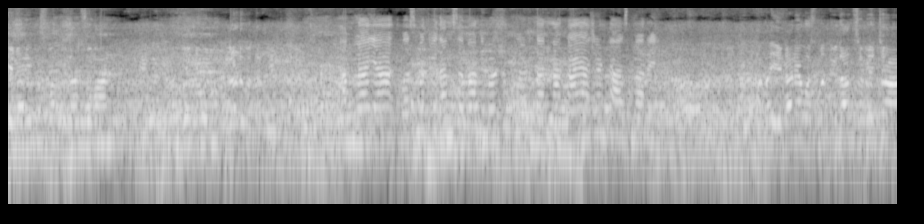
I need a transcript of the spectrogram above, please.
येणारी उस्मान विधानसभा ही निवडणूक लढवत आहे. आपला या वसमत विधानसभा निवडणूक लढताना काय अजेंडा असणार आहे? आता येणाऱ्या वसमत विधानसभेच्या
